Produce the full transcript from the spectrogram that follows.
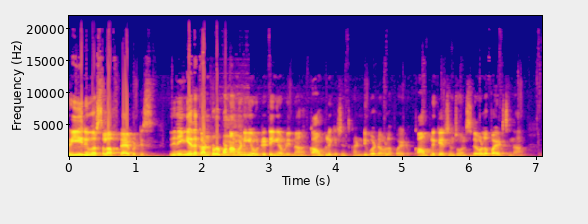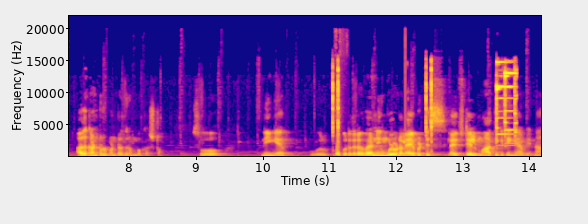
ரீ ரிவர்சல் ஆஃப் டயபெட்டிஸ் இது நீங்கள் இதை கண்ட்ரோல் பண்ணாமல் நீங்கள் விட்டுட்டீங்க அப்படின்னா காம்ப்ளிகேஷன்ஸ் கண்டிப்பாக டெவலப் ஆகிடும் காம்ப்ளிகேஷன்ஸ் ஒன்ஸ் டெவலப் ஆகிடுச்சுன்னா அதை கண்ட்ரோல் பண்ணுறது ரொம்ப கஷ்டம். ஸோ நீங்கள் ஒரு ஒரு தடவை நீ உங்களோட டயபெட்டிஸ் லைஃப் ஸ்டைல் மாற்றிக்கிட்டீங்க அப்படின்னா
